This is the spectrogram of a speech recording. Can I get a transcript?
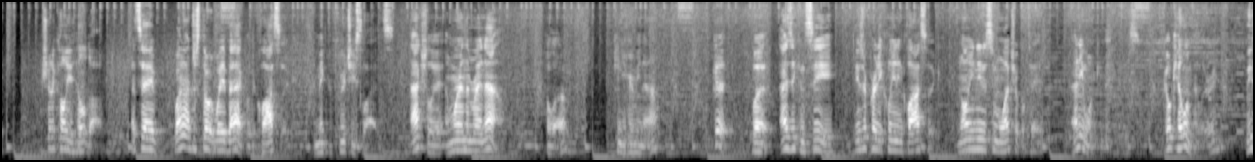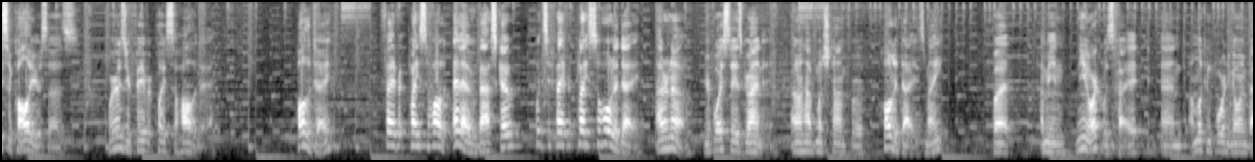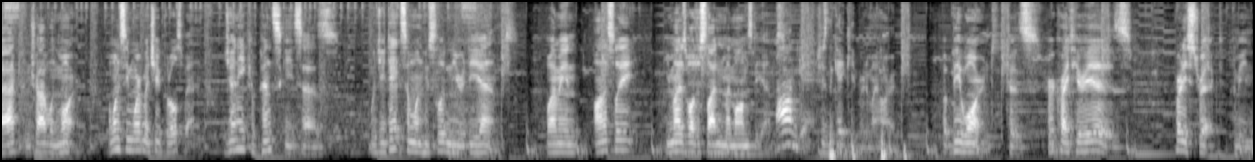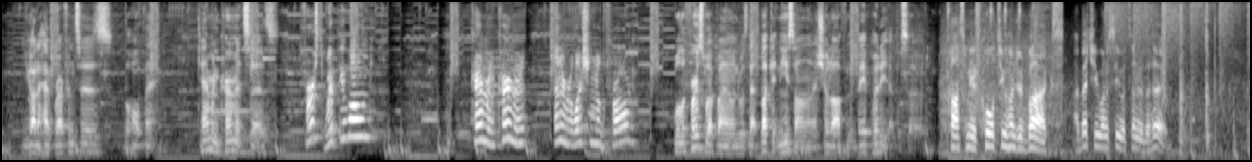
Or should I call you Hill Dog? I'd say, why not just throw it way back with a classic and make the Fuchi slides? Actually, I'm wearing them right now. Hello? Can you hear me now? Good. But as you can see, these are pretty clean and classic, and all you need is some electrical tape. Anyone can make these. Go kill him, Hillary. Lisa Collier says, where is your favorite place to holiday? Holiday? Favorite place to holiday? Hello, Basco. What's your favorite place to holiday? I don't know. Your boy stays grinding. I don't have much time for holidays, mate. But, I mean, New York was tight, and I'm looking forward to going back and traveling more. I want to see more of my Cheap Thrills fan. Jenny Kopinski says, would you date someone who slid into your DMs? Well, I mean, honestly, you might as well just slide into my mom's DMs. Mom game. She's the gatekeeper to my heart. But be warned, because her criteria is pretty strict. I mean, you gotta have references, the whole thing. Cameron Kermit says, First whip you owned? Cameron Kermit? Any relation to the frog? Well, the first whip I owned was that bucket Nissan that I showed off in the Vape Hoodie episode. Cost me a cool 200 bucks. I bet you want to see what's under the hood.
